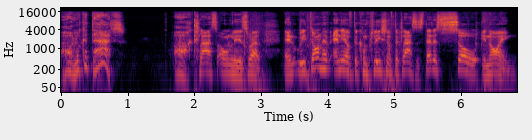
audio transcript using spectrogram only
Oh, look at that. Oh, class only as well. And we don't have any of the completion of the classes. That is so annoying.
